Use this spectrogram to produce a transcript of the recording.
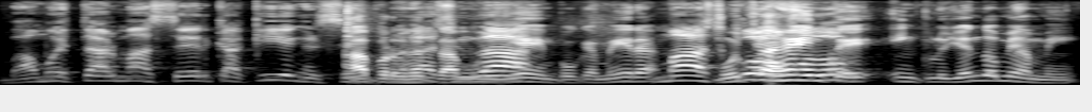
Vamos a estar más cerca aquí en el centro Ah, pero de la está ciudad, muy bien, porque mira, mucha cómodo. gente, incluyéndome a mí,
